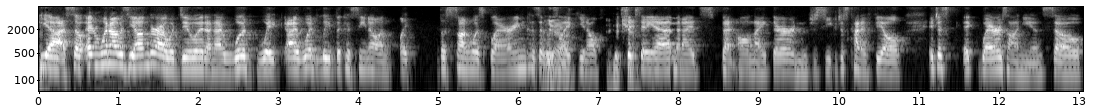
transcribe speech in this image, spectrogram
yeah. So, and when I was younger, I would do it, and I would wake. I would leave the casino, and like the sun was blaring because it was yeah, like you know 6 a.m. and I had spent all night there, and just you could just kind of feel it. Just it wears on you. So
